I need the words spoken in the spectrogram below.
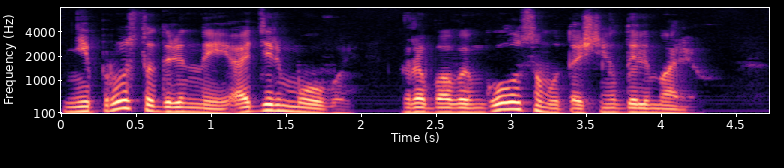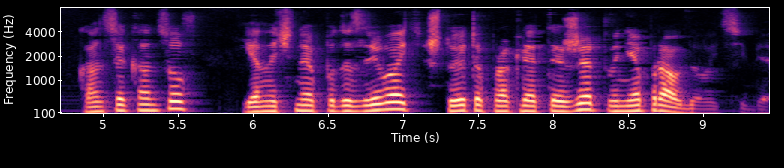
«Не просто дрянные, а дерьмовые», – гробовым голосом уточнил Дельмарио. «В конце концов, я начинаю подозревать, что эта проклятая жертва не оправдывает себя.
